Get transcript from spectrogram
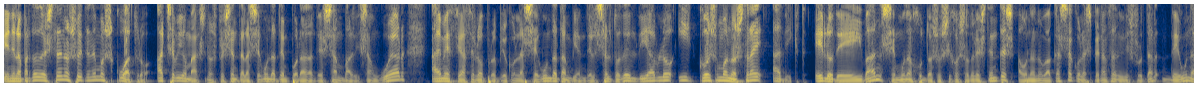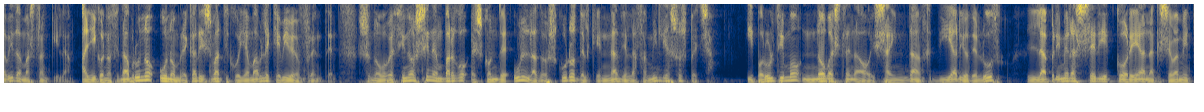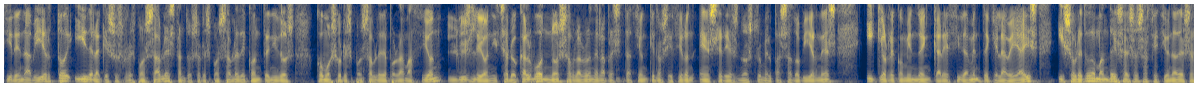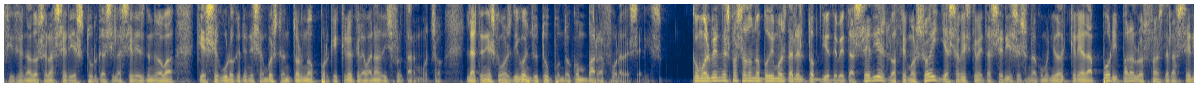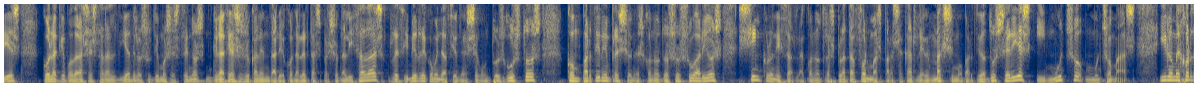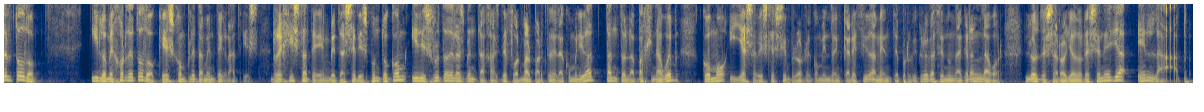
En el apartado de estrenos hoy tenemos cuatro. HBO Max nos presenta la segunda temporada de Somebody Somewhere, AMC hace lo propio con la segunda también del Salto del Diablo y Cosmo nos trae Addict. Elo de Iván se mudan junto a sus hijos adolescentes a una nueva casa con la esperanza de disfrutar de una vida más tranquila. Allí conocen a Bruno, un hombre carismático y amable que vive enfrente. Su nuevo vecino, sin embargo, esconde un lado oscuro del que nadie en la familia sospecha. Y por último, Nova estrena hoy Saindang, Diario de Luz, la primera serie coreana que se va a emitir en abierto y de la que sus responsables, tanto su responsable de contenidos como su responsable de programación, Luis León y Charo Calvo, nos hablaron en la presentación que nos hicieron en Series Nostrum el pasado viernes y que os recomiendo encarecidamente que la veáis y sobre todo mandéis a esos aficionados aficionados a las series turcas y las series de nueva que seguro que tenéis en vuestro entorno porque creo que la van a disfrutar mucho. La tenéis, como os digo, en youtube.com barra fuera de series. Como el viernes pasado no pudimos dar el top 10 de Beta Series, lo hacemos hoy. Ya sabéis que Beta Series es una comunidad creada por y para los fans de las series, con la que podrás estar al día de los últimos estrenos gracias a su calendario con alertas personalizadas, recibir recomendaciones según tus gustos, compartir impresiones con otros usuarios, sincronizarla con otras plataformas para sacarle el máximo partido a tus series y mucho, mucho más. Y lo mejor del todo, y lo mejor de todo, que es completamente gratis. Regístrate en betaseries.com y disfruta de las ventajas de formar parte de la comunidad, tanto en la página web como, y ya sabéis que siempre lo recomiendo encarecidamente porque creo que hacen una gran labor los desarrolladores en ella, en la app.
